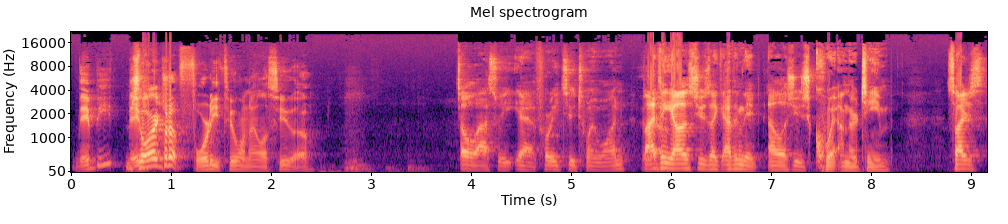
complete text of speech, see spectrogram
They beat they George- put up 42 on LSU though. Oh, last week, yeah, 42-21. But I think LSU's like I think they LSU's quit on their team. So I just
